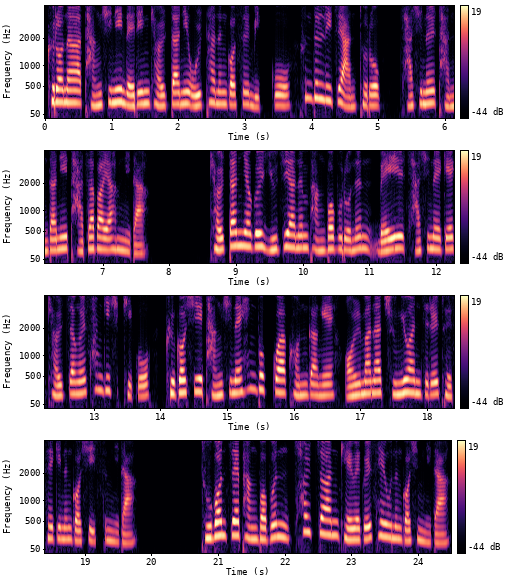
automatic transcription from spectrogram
그러나 당신이 내린 결단이 옳다는 것을 믿고 흔들리지 않도록 자신을 단단히 다잡아야 합니다. 결단력을 유지하는 방법으로는 매일 자신에게 결정을 상기시키고 그것이 당신의 행복과 건강에 얼마나 중요한지를 되새기는 것이 있습니다. 두 번째 방법은 철저한 계획을 세우는 것입니다.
